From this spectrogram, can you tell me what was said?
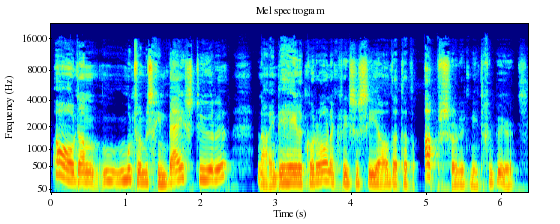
oh, dan moeten we misschien bijsturen. Nou, in die hele coronacrisis zie je al dat dat absoluut niet gebeurt.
